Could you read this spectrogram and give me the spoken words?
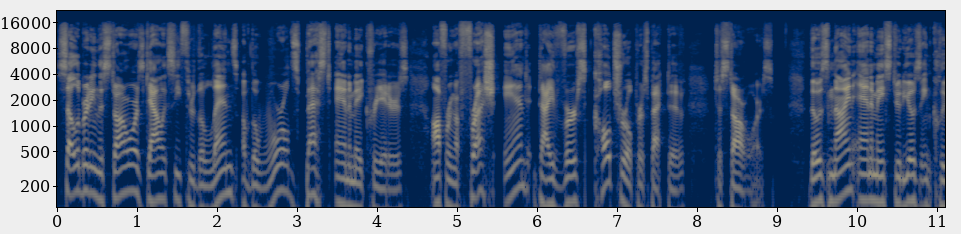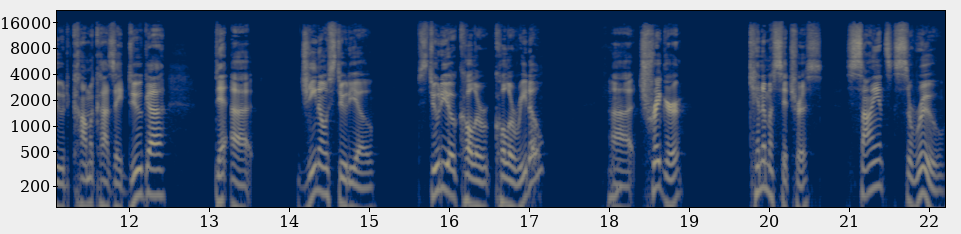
celebrating the Star Wars galaxy through the lens of the world's best anime creators, offering a fresh and diverse cultural perspective to Star Wars. Those nine anime studios include Kamikaze Douga, De- uh, Geno Studio, Studio Color- Colorido, uh, Trigger, Kinema Citrus, Science Saru,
